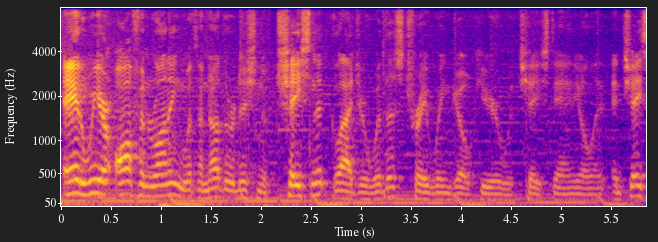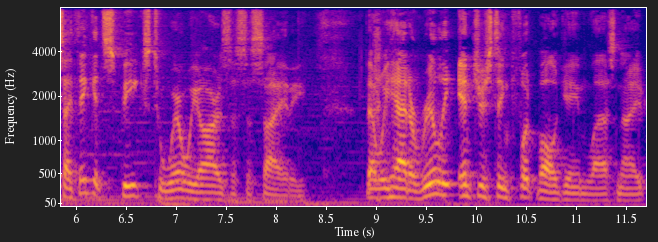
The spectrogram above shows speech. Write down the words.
And we are off and running with another edition of Chasing It. Glad you're with us. Trey Wingo here with Chase Daniel. And, and Chase, I think it speaks to where we are as a society that we had a really interesting football game last night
